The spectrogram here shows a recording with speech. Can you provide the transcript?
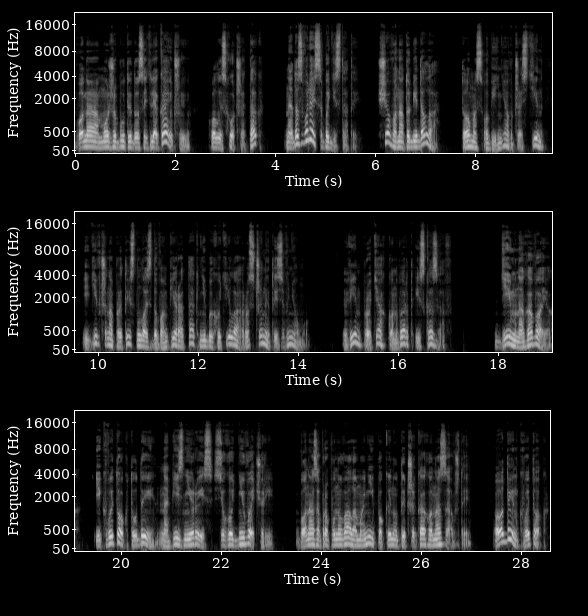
вона може бути досить лякаючою, коли схоче, так? Не дозволяй себе дістати. Що вона тобі дала? Томас обійняв Джастін, і дівчина притиснулась до вампіра так, ніби хотіла розчинитись в ньому. Він протяг конверт і сказав Дім на Гаваях, і квиток туди, на пізній рейс, сьогодні ввечері. Вона запропонувала мені покинути Чикаго назавжди. Один квиток,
